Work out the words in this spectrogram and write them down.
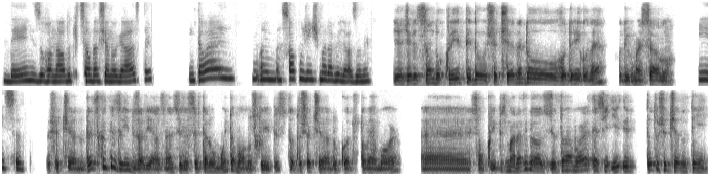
Denis, o Ronaldo, que são da Cianogaster. Então é só com gente maravilhosa, né? E a direção do clipe do Chutiano é do Rodrigo, né? Rodrigo Marcelo. Isso. Do Chutiano. Dois clipes lindos, aliás, né? Vocês acertaram muito a mão nos clipes, tanto o Chutiano quanto o Tome Amor. É, são clipes maravilhosos. E o Tome Amor, assim, e, e, tanto o Chutiano tem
